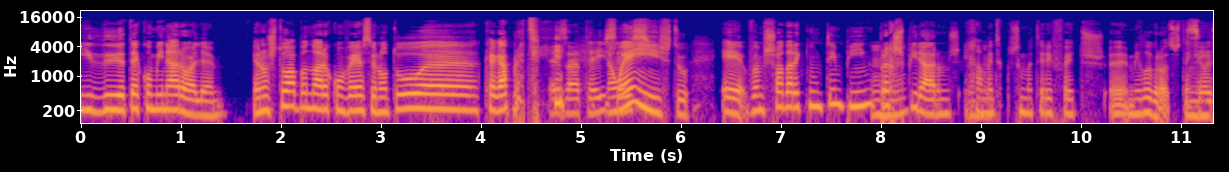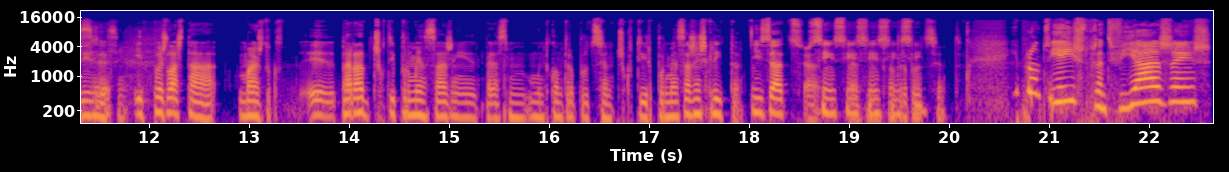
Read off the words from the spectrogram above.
E de até combinar: olha, eu não estou a abandonar a conversa, eu não estou a cagar para ti. Exato, é isso. não é, isso. isto. É, vamos só dar aqui um tempinho para Uhum. respirarmos. E Uhum. realmente costuma ter efeitos eh, milagrosos, tenho eu a Sim, sim, dizer. sim. E depois lá está, mais do que parar de discutir por mensagem, parece-me muito contraproducente discutir por mensagem escrita. Exato, É, sim, sim, sim, sim, sim. contraproducente. E pronto, e é isto, portanto, viagens,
